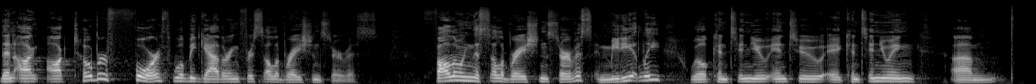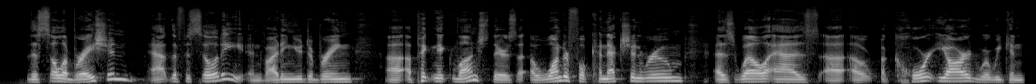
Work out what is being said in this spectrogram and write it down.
Then on October 4th, we'll be gathering for celebration service. Following the celebration service, immediately we'll continue into a continuing um, the celebration at the facility, inviting you to bring uh, a picnic lunch. There's a, wonderful connection room as well as uh, a, a, courtyard where we can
